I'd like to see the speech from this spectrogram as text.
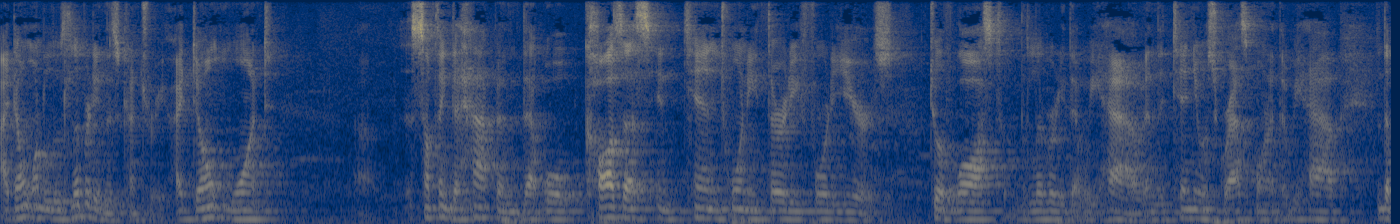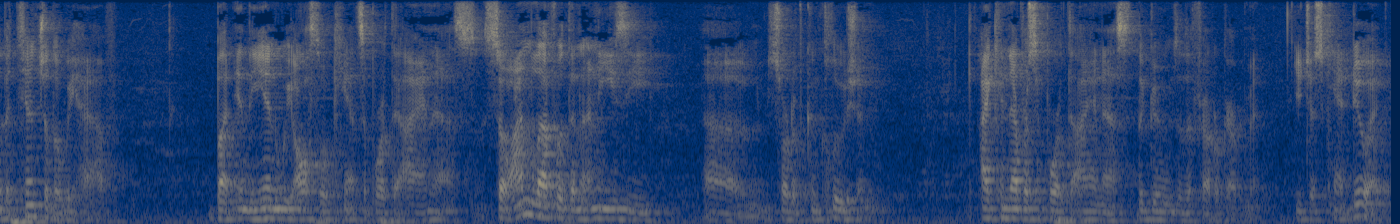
I don't want to lose liberty in this country. I don't want uh, something to happen that will cause us in 10, 20, 30, 40 years to have lost the liberty that we have and the tenuous grasp on it that we have and the potential that we have. but in the end, we also can't support the INS. So I'm left with an uneasy um, sort of conclusion. I can never support the INS, the goons of the federal government. You just can't do it.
